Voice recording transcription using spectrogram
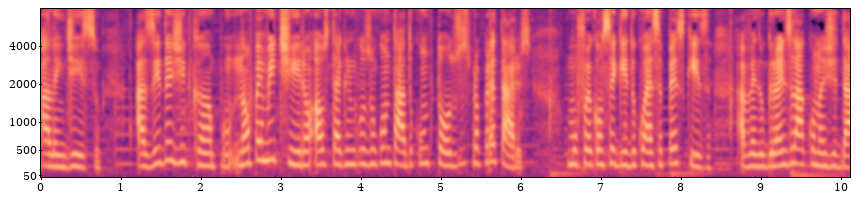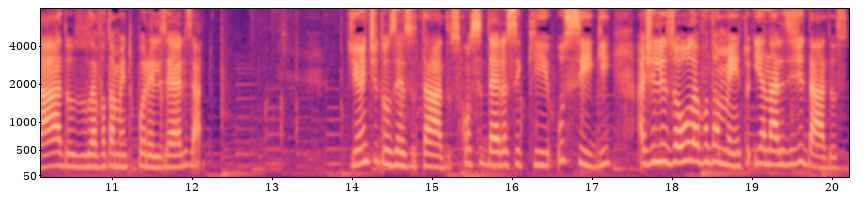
Além disso, as idas de campo não permitiram aos técnicos um contato com todos os proprietários, como foi conseguido com essa pesquisa, havendo grandes lacunas de dados do levantamento por eles realizado. Diante dos resultados, considera-se que o SIG agilizou o levantamento e análise de dados,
